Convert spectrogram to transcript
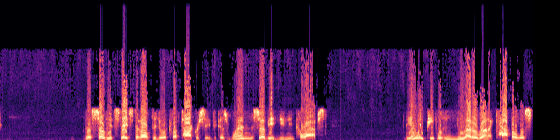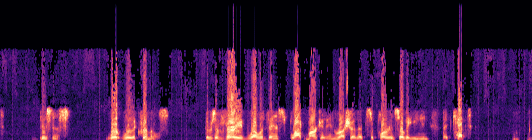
The Soviet states developed into a kleptocracy because when the Soviet Union collapsed, the only people who knew how to run a capitalist business were, were the criminals. There was a very well advanced black market in Russia that supported the Soviet Union that kept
